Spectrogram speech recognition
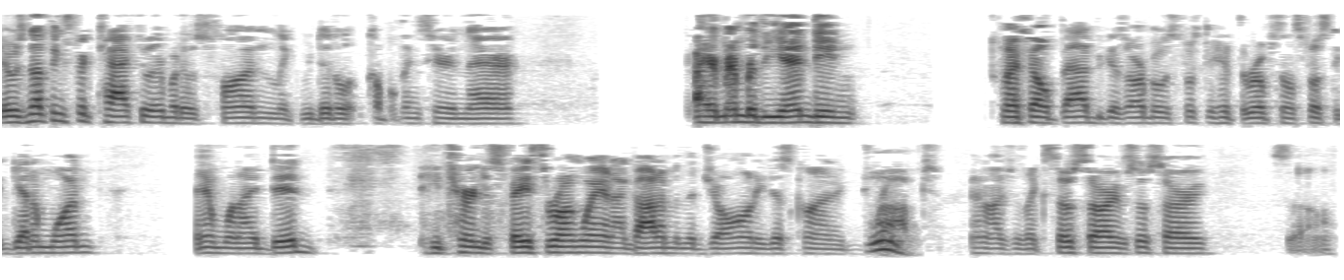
It was nothing spectacular, but it was fun. Like we did a couple things here and there. I remember the ending. I felt bad because Arbo was supposed to hit the ropes and I was supposed to get him one. And when I did, he turned his face the wrong way and I got him in the jaw and he just kind of dropped. And I was just like, so sorry, I'm so sorry. So.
